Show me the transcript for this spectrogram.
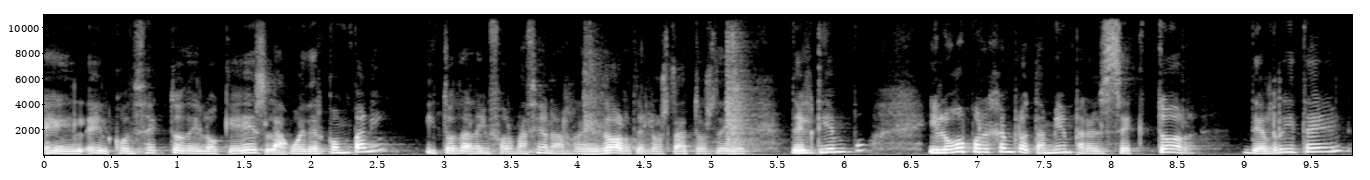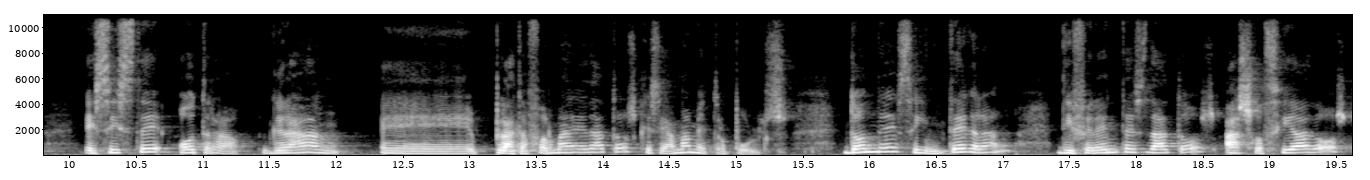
el, concepto de lo que es la Weather Company y toda la información alrededor de los datos del tiempo. Y luego, por ejemplo, también para el sector del retail existe otra gran eh, plataforma de datos que se llama Metropulse, donde se integran diferentes datos asociados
